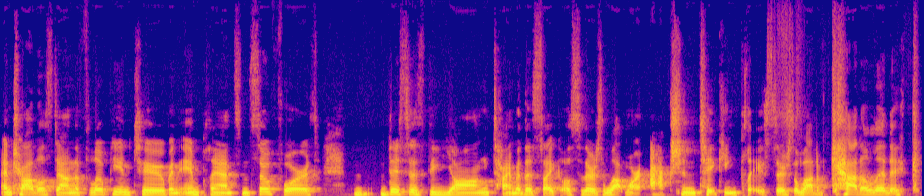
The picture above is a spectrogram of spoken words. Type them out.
and travels down the fallopian tube and implants and so forth this is the yang time of the cycle. So there's a lot more action taking place. There's a lot of catalytic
